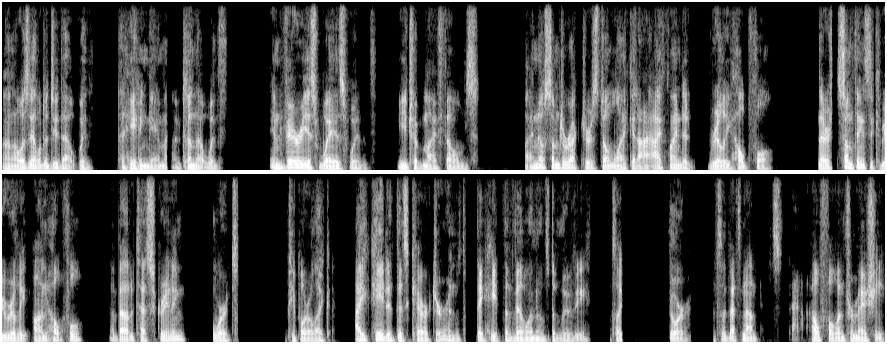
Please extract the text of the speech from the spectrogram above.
Um, I wasn't able to do that with the hating game. I've done that with in various ways with each of my films. I know some directors don't like it. I, I find it really helpful. There's some things that can be really unhelpful about a test screening, where it's people are like, I hated this character and they hate the villain of the movie. It's like, sure. It's like, that's not helpful information.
